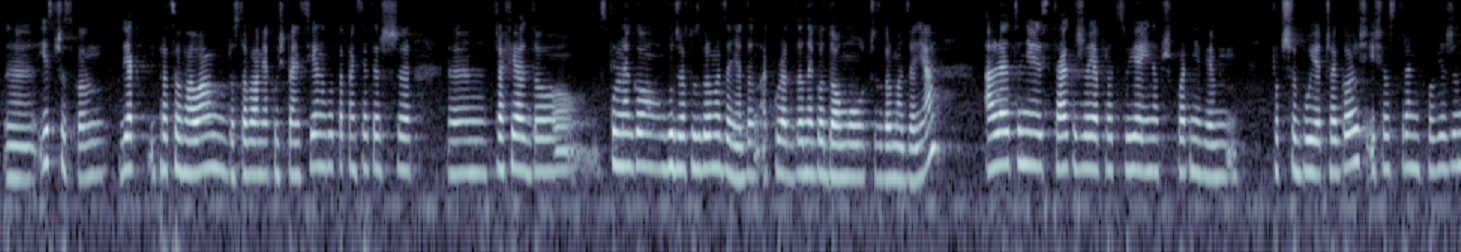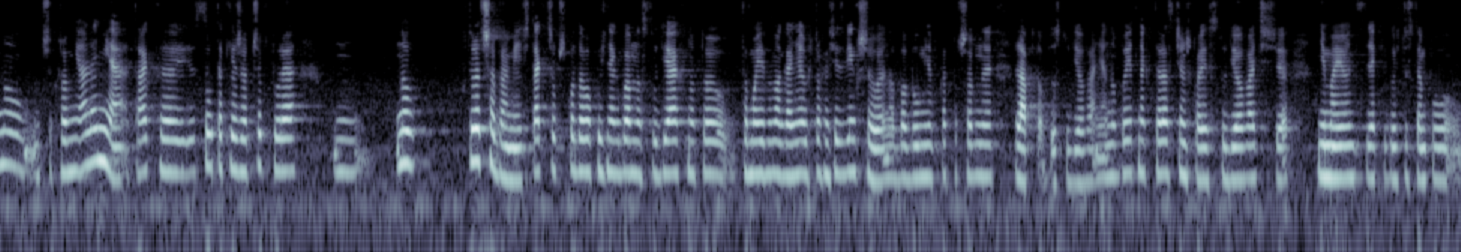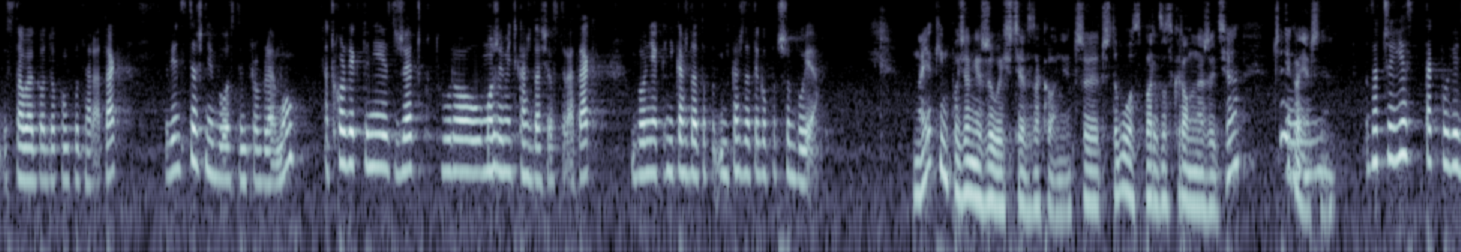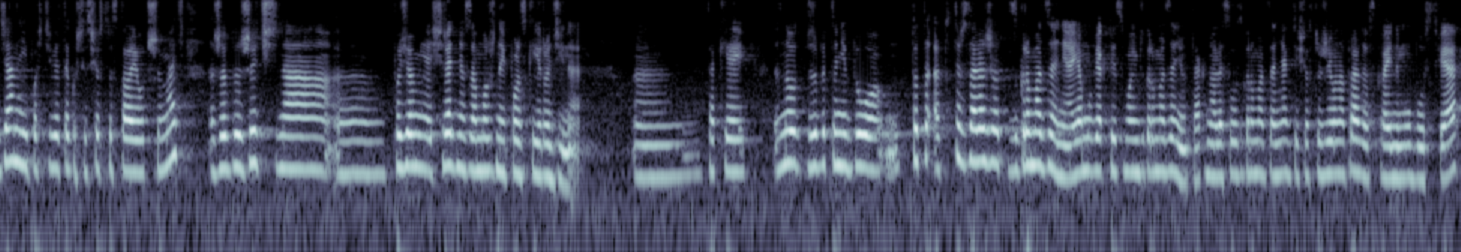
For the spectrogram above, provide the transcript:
Y, jest wszystko. Jak pracowałam, dostawałam jakąś pensję, no to ta pensja też trafia do wspólnego budżetu zgromadzenia, do akurat danego domu czy zgromadzenia, ale to nie jest tak, że ja pracuję i na przykład, nie wiem, potrzebuje czegoś i siostra mi powie, że no przykro mi, ale nie, tak? Są takie rzeczy, które mm, no, które trzeba mieć, tak? Czy przykładowo później jak byłam na studiach, no to, to moje wymagania już trochę się zwiększyły, no bo był mi na przykład potrzebny laptop do studiowania, no bo jednak teraz ciężko jest studiować nie mając jakiegoś dostępu stałego do komputera, tak? Więc też nie było z tym problemu. Aczkolwiek to nie jest rzecz, którą może mieć każda siostra, tak? Bo nie, nie, każda, to, nie każda tego potrzebuje. Na jakim poziomie żyłyście w zakonie? Czy, czy to było bardzo skromne życie, czy niekoniecznie? Znaczy jest tak powiedziane i właściwie tego się siostry starają utrzymać, żeby żyć na y, poziomie średnio zamożnej polskiej rodziny. Y, takiej, no żeby to nie było, to, to, to, też zależy od zgromadzenia. Ja mówię, jak to jest w moim zgromadzeniu, tak? No ale są zgromadzenia, gdzie siostry żyją naprawdę w skrajnym ubóstwie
